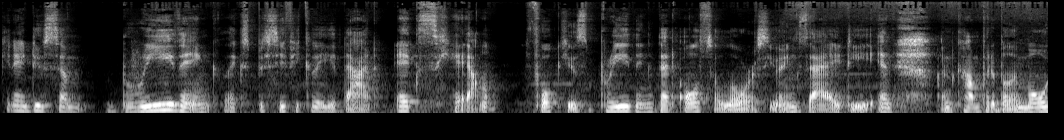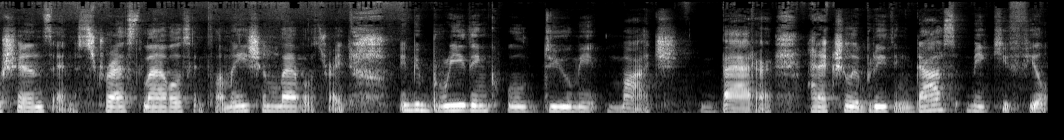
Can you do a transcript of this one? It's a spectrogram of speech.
can I do some breathing, like specifically that exhale, focus breathing that also lowers your anxiety and uncomfortable emotions and stress levels, inflammation levels, right? Maybe breathing will do me much better. And actually breathing does make you feel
